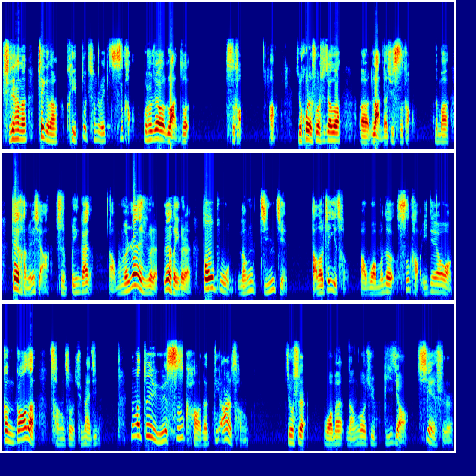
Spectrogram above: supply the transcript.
实际上呢，这个呢可以不称之为思考，或者说叫懒做思考，啊，就或者说是叫做呃懒得去思考。那么这很明显啊是不应该的啊。我们任何一个人，任何一个人都不能仅仅达到这一层啊。我们的思考一定要往更高的层次去迈进。那么对于思考的第二层，就是我们能够去比较现实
